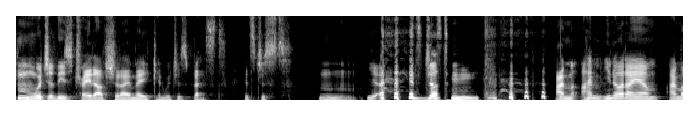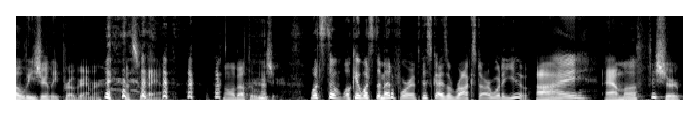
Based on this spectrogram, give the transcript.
hmm, which of these trade offs should I make and which is best? It's just, hmm. Yeah, it's just hmm. I'm, I'm, you know what I am? I'm a leisurely programmer. That's what I am. All about the leisure. What's the okay? What's the metaphor? If this guy's a rock star, what are you? I am a fisher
